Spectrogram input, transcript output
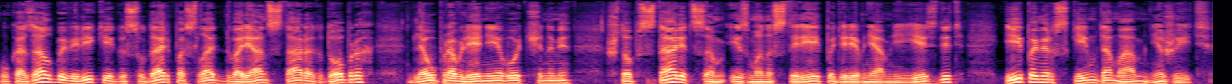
указал бы великий государь послать дворян старых добрых для управления вотчинами, чтоб старицам из монастырей по деревням не ездить и по мирским домам не жить.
